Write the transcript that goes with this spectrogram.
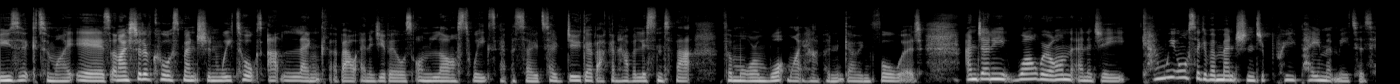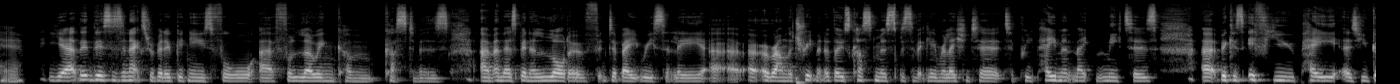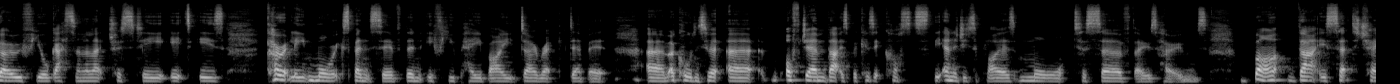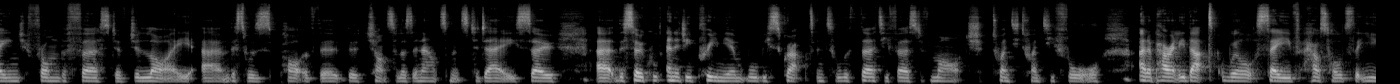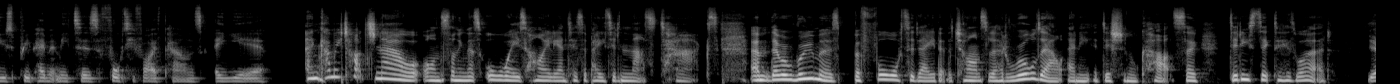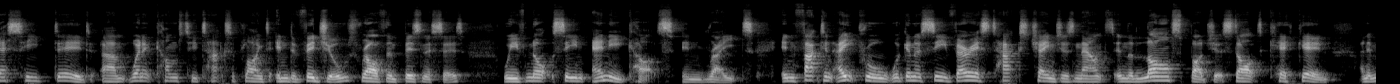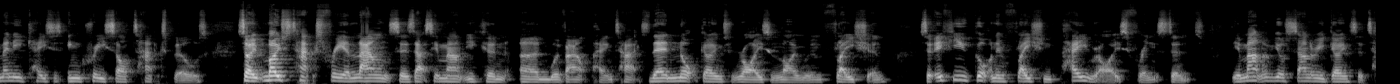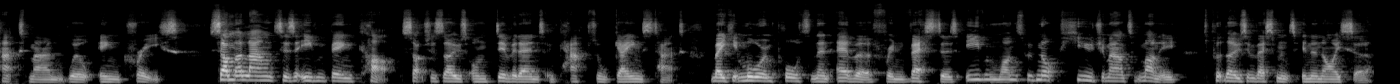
Music to my ears. And I should, of course, mention we talked at length about energy bills on last week's episode. So do go back and have a listen to that for more on what might happen going forward. And Jenny, while we're on energy, can we also give a mention to prepayment meters here? Yeah, this is an extra bit of good news for uh, for low income customers, um, and there's been a lot of debate recently uh, uh, around the treatment of those customers, specifically in relation to, to prepayment meters. Uh, because if you pay as you go for your gas and electricity, it is currently more expensive than if you pay by direct debit. Um, according to uh, Ofgem, that is because it costs the energy suppliers more to serve those homes. But that is set to change from the 1st of July. Um, this was part of the, the Chancellor's announcements today. So uh, the so called energy premium will be scrapped until the 31st of March 2024. And apparently that will save households that use prepayment meters £45 a year. And can we touch now on something that's always highly anticipated, and that's tax? Um, there were rumours before today that the Chancellor had ruled out any additional cuts. So, did he stick to his word? Yes, he did. Um, when it comes to tax applying to individuals rather than businesses, we've not seen any cuts in rates. In fact, in April, we're going to see various tax changes announced in the last budget start to kick in, and in many cases, increase our tax bills. So most tax-free allowances, that's the amount you can earn without paying tax. They're not going to rise in line with inflation. So if you've got an inflation pay rise, for instance, the amount of your salary going to the tax man will increase. Some allowances are even being cut, such as those on dividends and capital gains tax, make it more important than ever for investors, even ones with not huge amount of money, to put those investments in an ISA.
